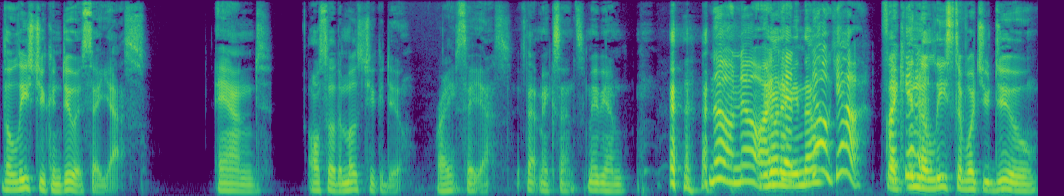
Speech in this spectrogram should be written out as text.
the least you can do is say yes, and also the most you could do Right. say yes. If that makes sense, maybe I'm. No, no. You know what I get, mean, though? No, yeah. It's like I in get the it. least of what you do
